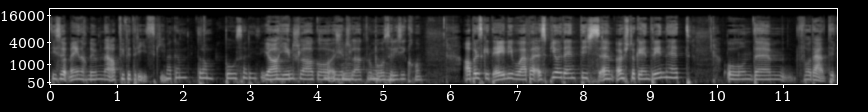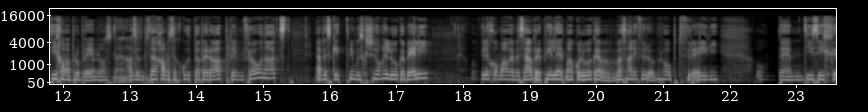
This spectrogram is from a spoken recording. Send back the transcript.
die sollte man eigentlich nicht mehr nehmen, ab 35. Wegen dem Thromboserisiko? Ja, Hirnschlag, auch, Hirnschlag, Thromboserisiko. Aber es gibt eine, die eben ein bioidentisches ähm, Östrogen drin hat und ähm, von der, die, die kann man problemlos nehmen. Also da kann man sich gut beraten beim Frauenarzt. Aber es gibt, man muss schon ein bisschen schauen, welche. Und vielleicht auch mal, wenn man selber eine Pille hat, mal schauen, was habe ich für, überhaupt für eine. Und ähm, die sicher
